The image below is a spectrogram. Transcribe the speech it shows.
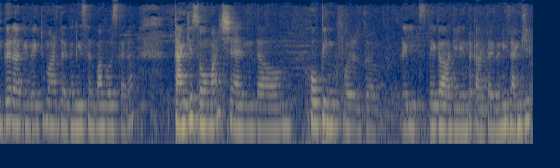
ಈಗರ್ ಆಗಿ ವೆಯ್ಟ್ ಮಾಡ್ತಾ ಇದ್ದೀನಿ ಈ ಸಿನಿಮಾಗೋಸ್ಕರ. Thank you so much and hoping for the release ಬೇಗ ಆಗಲಿ ಅಂತ ಕಾಯ್ತಾ ಇದ್ದೀನಿ. ಥ್ಯಾಂಕ್ ಯು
